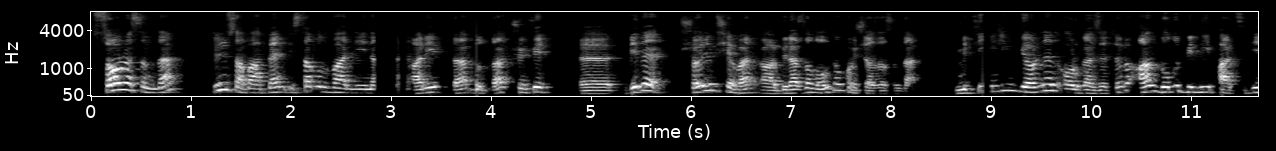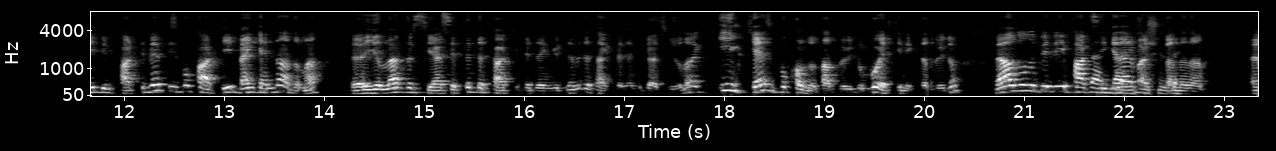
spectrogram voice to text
Sonrasında dün sabah ben İstanbul Valiliğini arayıp da burada çünkü e, bir de şöyle bir şey var birazdan onu da konuşacağız aslında. Mitingin görünen organizatörü Anadolu Birliği Partisi diye bir parti ve biz bu partiyi ben kendi adıma e, yıllardır siyasette de takip eden, gündemi de takip eden bir gazeteci olarak ilk kez bu konuda duydum, bu etkinlikte duydum. Ve Anadolu Birliği Partisi Ben Genel. Başkanı'na e,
